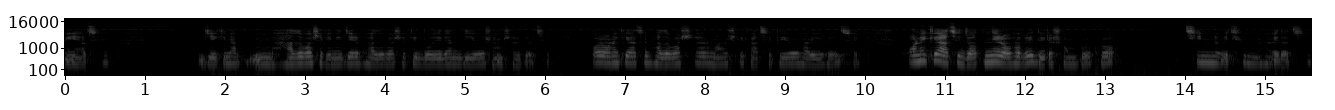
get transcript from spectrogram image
মেয়ে আছে যে কিনা ভালোবাসাকে, নিজের ভালোবাসাকে বলিদান দিয়েও সংসার করছে। পর অনেকে আছে ভালোবাসার মানুষকে কাছে পেয়েও হারিয়ে ফেলছে। অনেকে আছে যত্নের অভাবে দুইটা সম্পর্ক ছিন্ন বিচ্ছিন্ন হয়ে যাচ্ছে,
